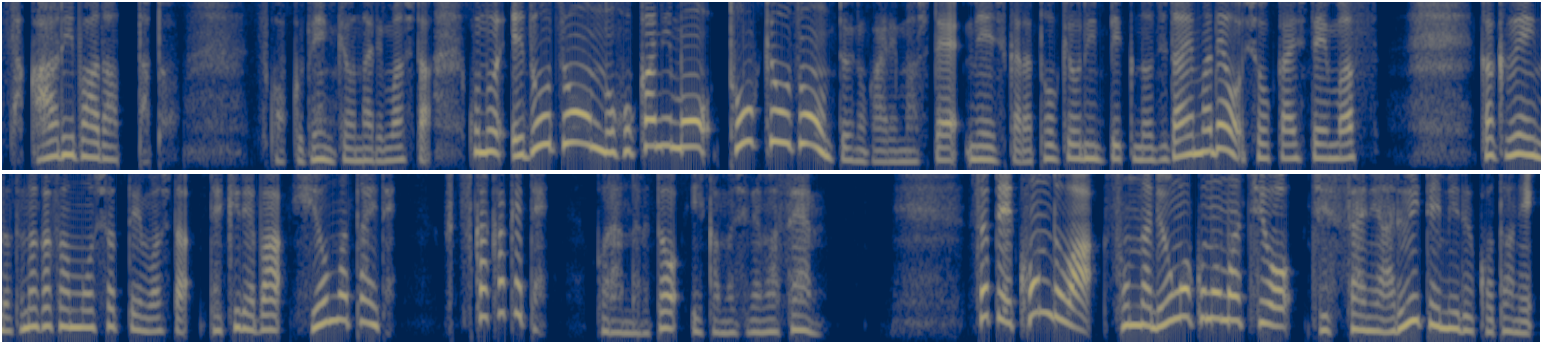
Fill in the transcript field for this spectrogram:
盛り場だったと。すごく勉強になりました。この江戸ゾーンの他にも東京ゾーンというのがありまして明治から東京オリンピックの時代までを紹介しています。学芸員の田中さんもおっしゃっていました。できれば日をまたいで2日かけてご覧になるといいかもしれません。さて今度はそんな両国の街を実際に歩いてみることに。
